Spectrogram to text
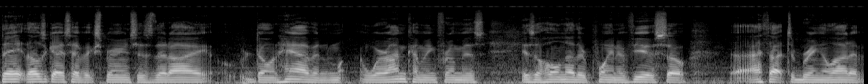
they those guys have experiences that I don't have, and m- where I'm coming from is is a whole other point of view. So. uh, I thought to bring a lot of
